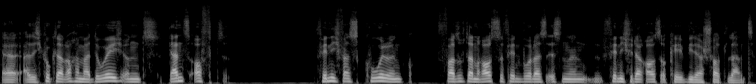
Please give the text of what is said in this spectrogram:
äh, also ich gucke dann auch immer durch und ganz oft finde ich was cool und versuche dann rauszufinden, wo das ist und dann finde ich wieder raus, okay, wieder Schottland.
